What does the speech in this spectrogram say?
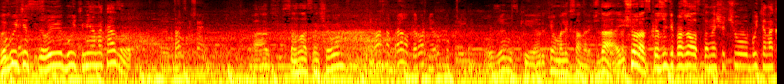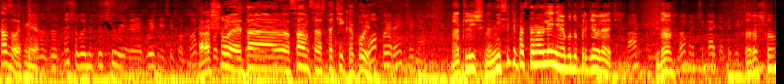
Вы Ну, будете, десь- вы будете меня наказывать? Е, Так, звичайно. А согласно чего? Власне правил дорожнього руху України. Ужинский Артем Александрович. Да, еще раз скажите, пожалуйста, насчет чего вы будете наказывать меня? За те, що ви не включили е, ближнє світлофар. Хорошо, это санкция статьи какой? Попередження. Отлично. Несите постановление, я буду предъявлять. Так? Да. Добре, чекайте тоді. Хорошо.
